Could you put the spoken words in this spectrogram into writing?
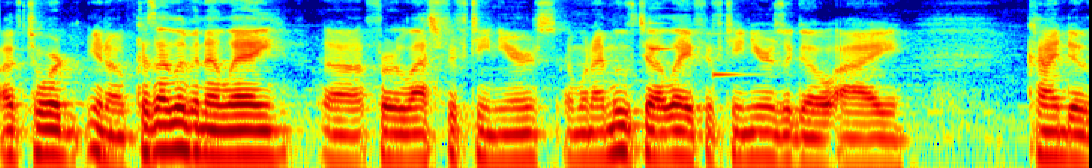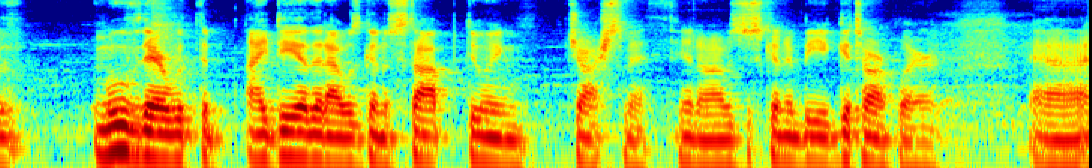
I've toured, you know, because I live in LA uh, for the last 15 years. And when I moved to LA 15 years ago, I kind of moved there with the idea that I was going to stop doing Josh Smith. You know, I was just going to be a guitar player Uh,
